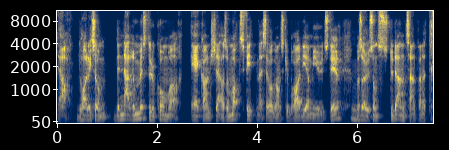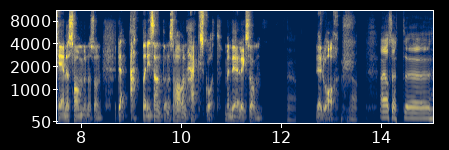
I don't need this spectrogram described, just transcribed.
ja, du har liksom Det nærmeste du kommer, er kanskje altså Max Fitness er også ganske bra, de har mye utstyr. Mm. Men så har du sånn studentsentrene trener sammen og sånn. Det er ett av de sentrene som har en hackscot, men det er liksom Ja. Det du har. Ja. Jeg har sett, eh,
